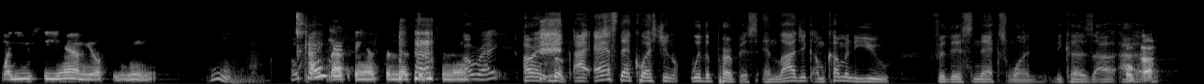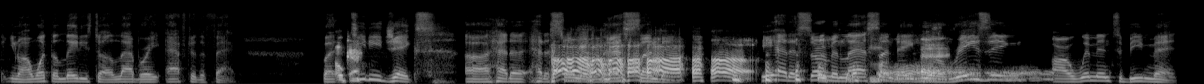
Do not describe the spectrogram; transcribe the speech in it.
when you see him, you'll see me. Ooh. Okay. That's being submissive to me. All right. All right. Look, I asked that question with a purpose. And Logic, I'm coming to you for this next one because I, I you know, I want the ladies to elaborate after the fact. But okay. TD Jakes uh, had a had a sermon last Sunday. He had a sermon last Sunday. We are raising our women to be men,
